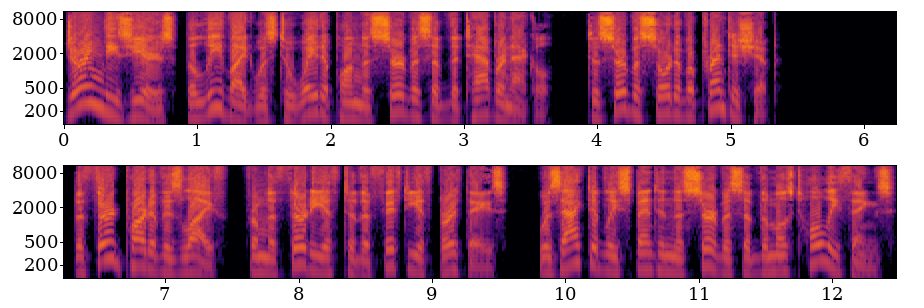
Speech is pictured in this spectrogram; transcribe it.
During these years, the Levite was to wait upon the service of the tabernacle, to serve a sort of apprenticeship. The third part of his life, from the 30th to the 50th birthdays, was actively spent in the service of the most holy things.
